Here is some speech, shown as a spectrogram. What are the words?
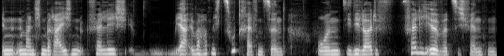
in, manchen Bereichen völlig, ja, überhaupt nicht zutreffend sind und die die Leute völlig irrwitzig finden.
